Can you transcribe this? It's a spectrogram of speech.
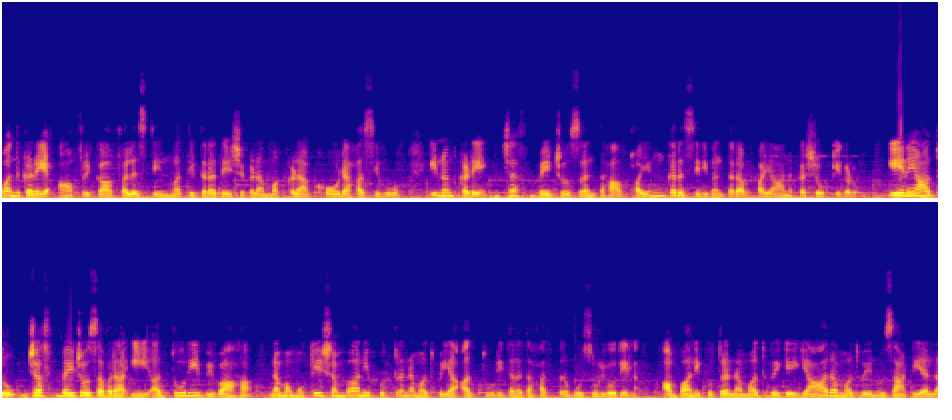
ಒಂದ್ ಕಡೆ ಆಫ್ರಿಕಾ, ಫಲಸ್ತೀನ್ ಮತ್ತಿತರ ದೇಶಗಳ ಮಕ್ಕಳ ಘೋರ ಹಸಿವು, ಇನ್ನೊಂದು ಕಡೆ ಜಫ್ ಬೇಜೋಸ್ರಂತಹ ಭಯಂಕರ ಸಿರಿವಂತರ ಭಯಾನಕ ಶೋಕಿಗಳು. ಏನೇ ಆದರೂ ಜಫ್ ಬೇಜೋಸ್ ಅವರ ಈ ಅದ್ದೂರಿ ವಿವಾಹ ನಮ್ಮ ಮುಖೇಶ್ ಅಂಬಾನಿ ಪುತ್ರನ ಮದುವೆಯ ಅದ್ದೂರಿತನದ ಹತ್ರವೂ ಸುಳಿಯೋದಿಲ್ಲ. ಅಂಬಾನಿ ಪುತ್ರನ ಮದುವೆಗೆ ಯಾರ ಮದುವೆನೂ ಸಾಟಿಯಲ್ಲ.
